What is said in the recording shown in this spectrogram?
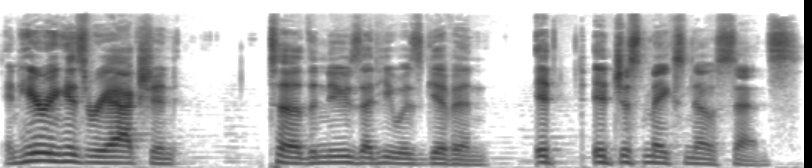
And hearing his reaction to the news that he was given, it, it just makes no sense.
